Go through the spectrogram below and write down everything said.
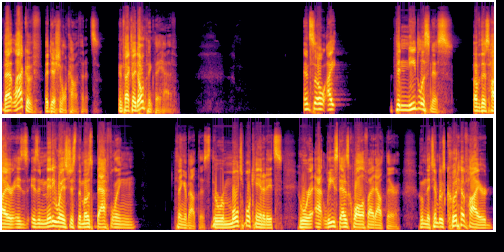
that lack of additional confidence. In fact, I don't think they have. And so I the needlessness of this hire is is in many ways just the most baffling thing about this. There were multiple candidates who were at least as qualified out there, whom the Timbers could have hired,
